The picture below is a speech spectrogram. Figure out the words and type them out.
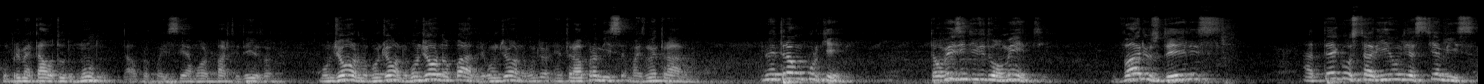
cumprimentava todo mundo, dava para conhecer a maior parte deles. Buongiorno, buongiorno, buongiorno, padre, buongiorno, buongiorno. Entrava para a missa, mas não entravam. E não entravam por quê? Talvez individualmente, vários deles até gostariam de assistir a missa,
